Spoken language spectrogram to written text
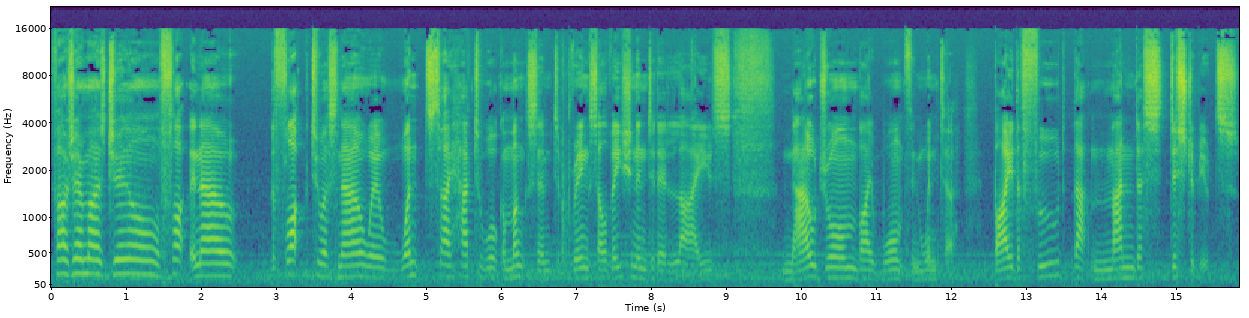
Father Jeremiah's journal, flock now, the flock to us now, where once I had to walk amongst them to bring salvation into their lives, now drawn by warmth in winter, by the food that Mandus distributes.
